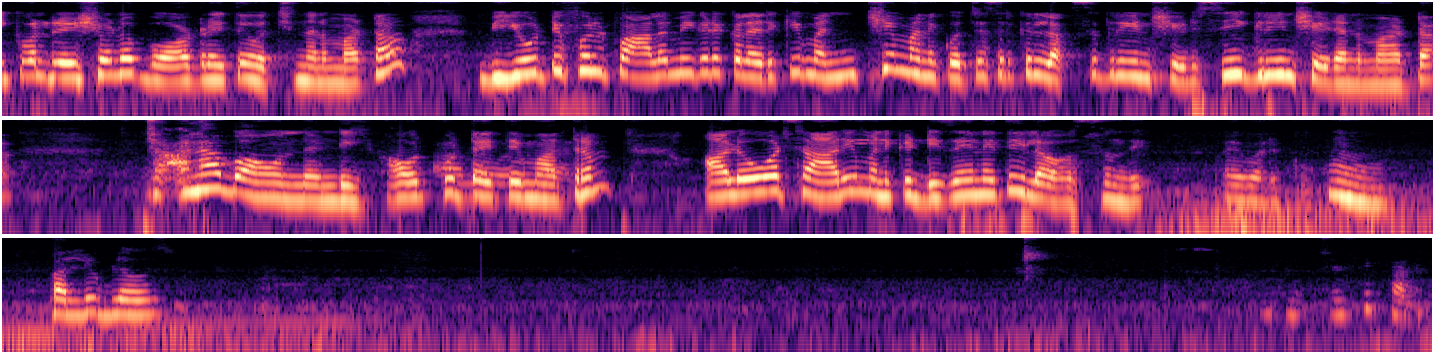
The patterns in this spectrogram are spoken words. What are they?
ఈక్వల్ రేషియోలో బార్డర్ అయితే వచ్చిందనమాట. బ్యూటిఫుల్ పాలమీగడ కలర్కి మంచి మనకి వచ్చేసరికి లక్స్ green shade sea green shade అన్నమాట చాలా బాగుందండి. అవుట్పుట్ అయితే మాత్రం ఆల్ ఓవర్ సారీ మనకి డిజైన్ అయితే ఇలా వస్తుంది పై వరకు. ఉమ్. పళ్ళు బ్లౌజ్ వచ్చేసి పళ్ళు.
